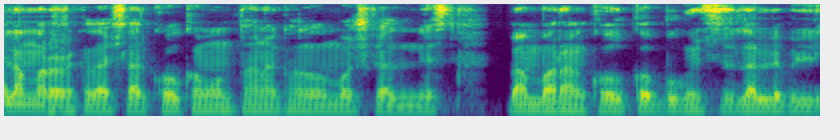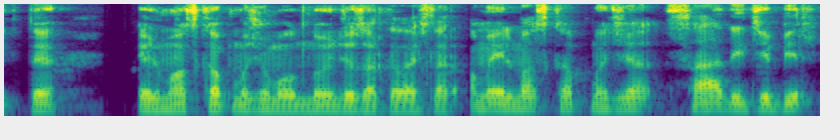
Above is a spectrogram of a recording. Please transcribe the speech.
Selamlar arkadaşlar. Kolko Montana kanalıma hoş geldiniz. Ben Baran Kolko. Bugün sizlerle birlikte elmas kapmaca modunda oynayacağız arkadaşlar. Ama elmas kapmaca sadece bir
